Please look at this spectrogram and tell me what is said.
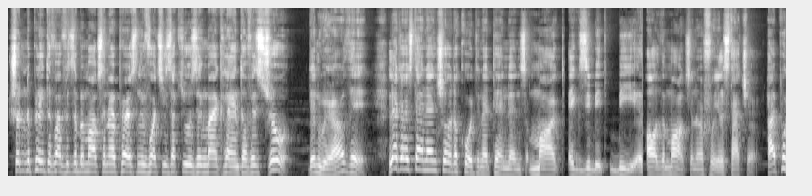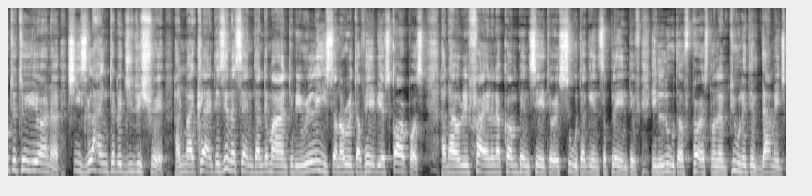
Shouldn't the plaintiff have visible marks on her person if what she's accusing my client of is true? Then where are they? Let her stand and show the court in attendance marked Exhibit B, all the marks on her frail stature. I put it to you, Your Honor, she's lying to the judiciary, and my client is innocent and demand to be released on a writ of habeas corpus, and I will be filing a compensatory suit against the plaintiff in lieu of personal and punitive damage,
